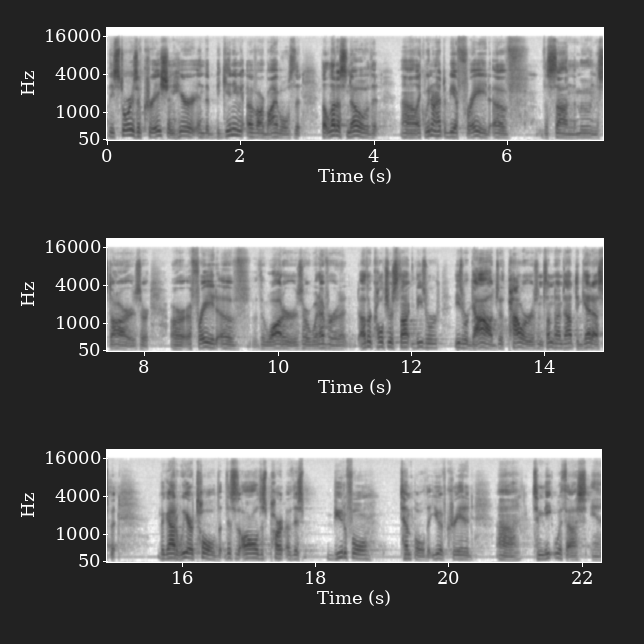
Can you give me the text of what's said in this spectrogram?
these stories of creation here in the beginning of our Bibles that, that let us know that uh, like we don't have to be afraid of the sun, the moon, the stars, or, or afraid of the waters or whatever. Other cultures thought these were, these were gods with powers and sometimes out to get us. But, but God, we are told that this is all just part of this beautiful temple that you have created uh, to meet with us in.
